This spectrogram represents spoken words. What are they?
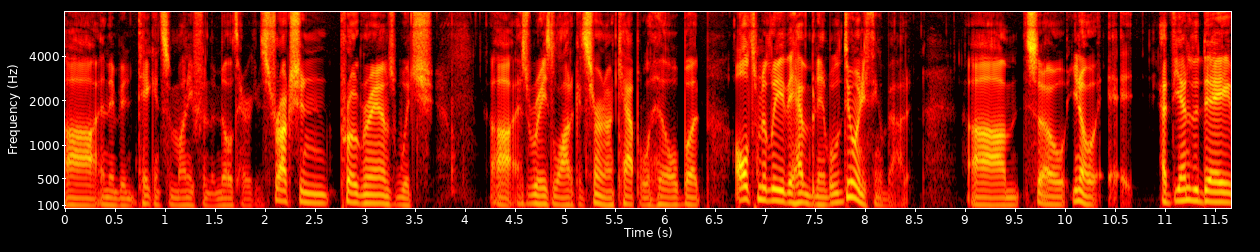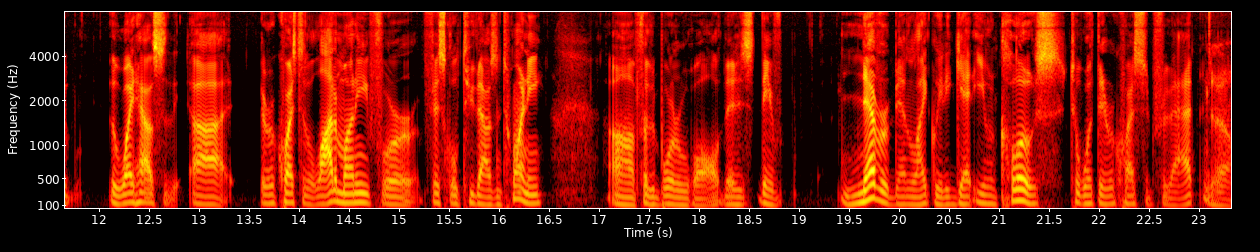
Uh, and they've been taking some money from the military construction programs, which uh, has raised a lot of concern on Capitol Hill. But ultimately, they haven't been able to do anything about it. Um, so, you know, at the end of the day, the White House uh, requested a lot of money for fiscal 2020 uh, for the border wall. That is, they've never been likely to get even close to what they requested for that. Yeah.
